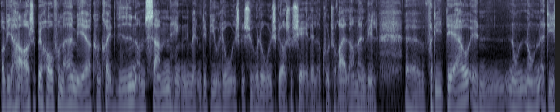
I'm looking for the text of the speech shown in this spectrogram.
Og vi har også behov for meget mere konkret viden om sammenhængen mellem det biologiske, psykologiske og sociale eller kulturelle, om man vil. Øh, fordi det er jo en, nogle, nogle af de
